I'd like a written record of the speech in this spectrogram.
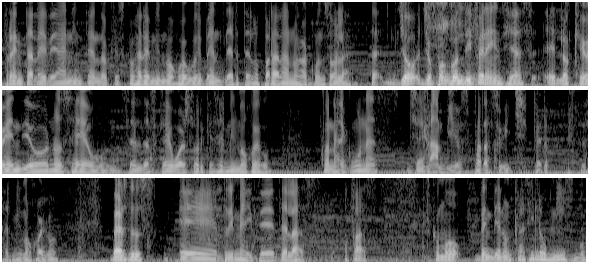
frente a la idea de Nintendo que es coger el mismo juego y vendértelo para la nueva consola. yo, yo pongo en diferencias eh, lo que vendió, no sé, un Zelda Skyward Sword, que es el mismo juego, con algunos cambios para Switch, pero este es el mismo juego, versus eh, el remake de The Last of Us. Es como vendieron casi lo mismo.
